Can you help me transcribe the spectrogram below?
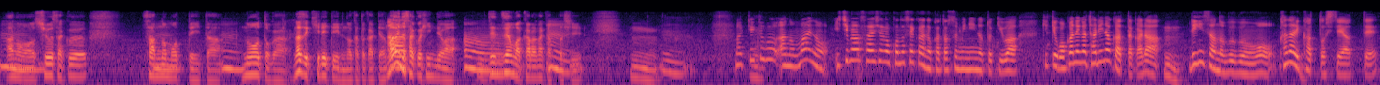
な、うん。あの周作さんの持っていたうん。ノートがなぜ切れているのかとかって前の作品ではうん。全然わからなかったし、うん。うんまあ、結局、あの前の一番最初の「この世界の片隅に」の時は結局お金が足りなかったからうん。リンさんの部分をかなりカットしてあって、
